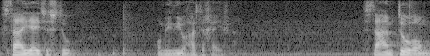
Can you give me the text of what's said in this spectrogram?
Sta Jezus toe om je nieuw hart te geven. Sta hem toe om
